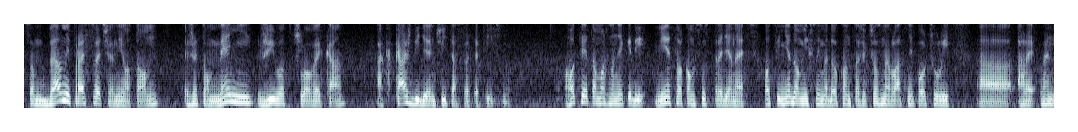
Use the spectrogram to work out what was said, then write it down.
som veľmi presvedčený o tom, že to mení život človeka, ak každý deň číta sväté písmo. Hoci je to možno niekedy nie celkom sústredené, hoci nedomyslíme dokonca, že čo sme vlastne počuli, ale len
